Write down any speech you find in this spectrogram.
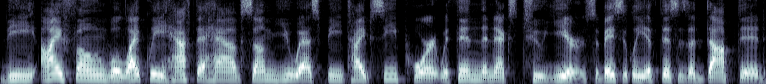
the iPhone will likely have to have some USB Type C port within the next two years. So basically, if this is adopted,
